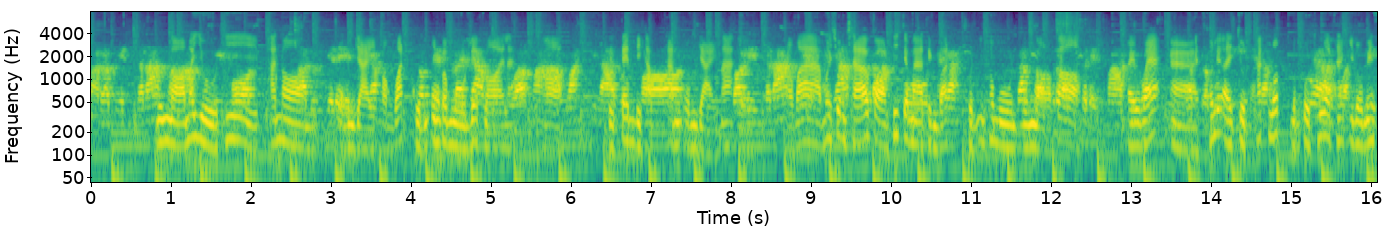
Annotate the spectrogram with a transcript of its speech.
parameter ya. ลุงหนอมาอยู่ที่พระนอนองค์ใหญ่ของวัดขุนอินประมูลเรียบร้อยแล้วก็ตื่นเต้นดีครับท่านองค์ใหญ่มากเลยแต่ว่าเมื่อช่วงเช้าก่อนที่จะมาถึงวัดขุนอินประมูลลุงหนอก็ไปแวะอ่าเขาเรียกอะไรจุดพักรถหลวงปู่ทวดนะกิโลเมตร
